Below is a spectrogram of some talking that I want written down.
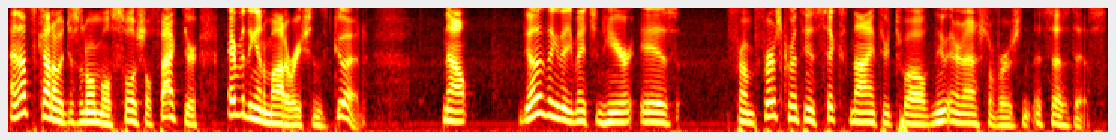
and that's kind of just a normal social factor. Everything in moderation is good. Now, the other thing that you mentioned here is from 1 Corinthians 6 9 through 12, New International Version. It says this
